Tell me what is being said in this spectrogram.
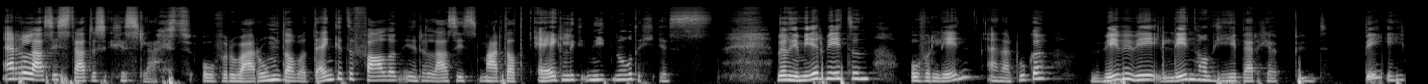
en relatiestatus geslacht, over waarom dat we denken te falen in relaties, maar dat eigenlijk niet nodig is. Wil je meer weten over Leen en haar boeken? www.leenvangeebergen.be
